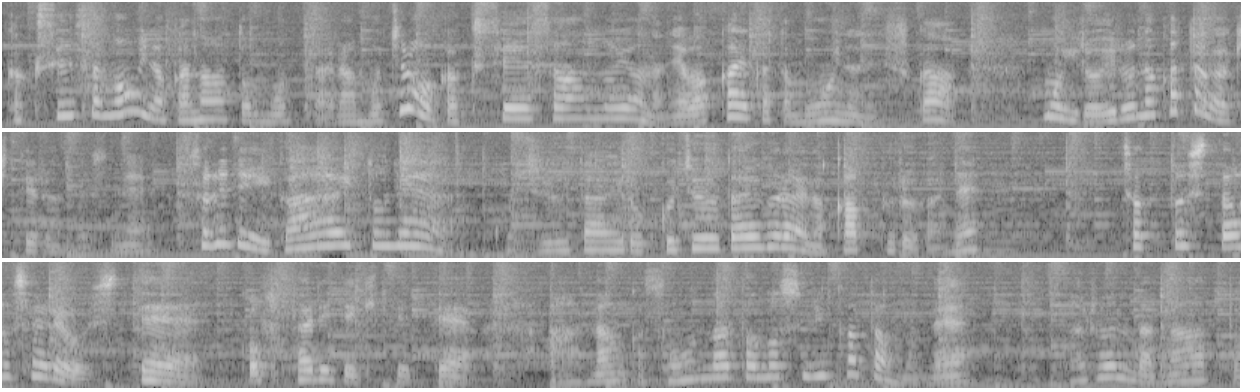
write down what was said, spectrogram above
学生さんが多いのかなと思ったらもちろん学生さんのようなね若い方も多いのですがもういろいろな方が来てるんですね。それで意外とね50代60代ぐらいのカップルがねちょっとしたおしゃれをしてこう2人で来ててあなんかそんな楽しみ方もねあるんだなと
